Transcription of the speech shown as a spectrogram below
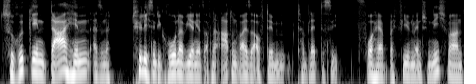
Zurückgehen dahin, also natürlich sind die Coronaviren jetzt auf eine Art und Weise auf dem Tablett, dass sie vorher bei vielen Menschen nicht waren.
